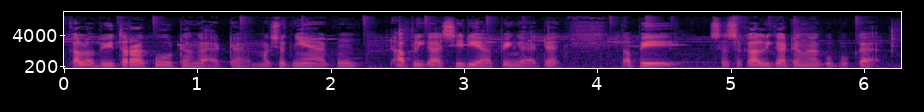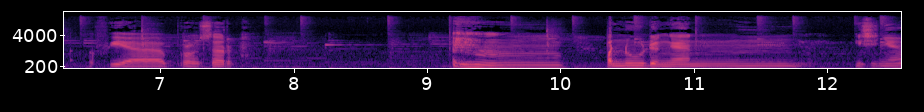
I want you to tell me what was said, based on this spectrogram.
kalau Twitter aku udah nggak ada. Maksudnya aku aplikasi di HP nggak ada. Tapi sesekali kadang aku buka via browser penuh dengan isinya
